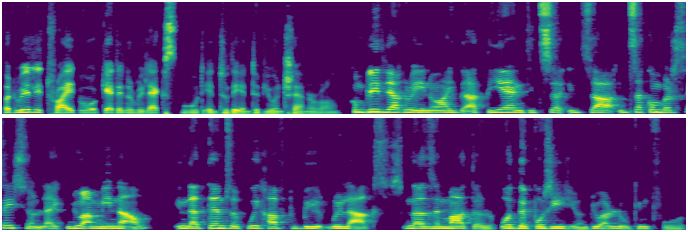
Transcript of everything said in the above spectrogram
but really try to get in a relaxed mood into the interview in general. Completely agree. No, I, at the end, it's a, it's a, it's a conversation like you and me now. In that terms of we have to be relaxed. It doesn't matter what the position you are looking for.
